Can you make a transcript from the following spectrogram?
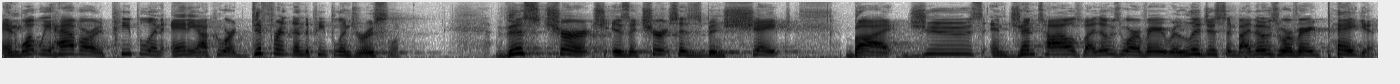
And what we have are people in Antioch who are different than the people in Jerusalem. This church is a church that has been shaped by Jews and Gentiles, by those who are very religious and by those who are very pagan.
